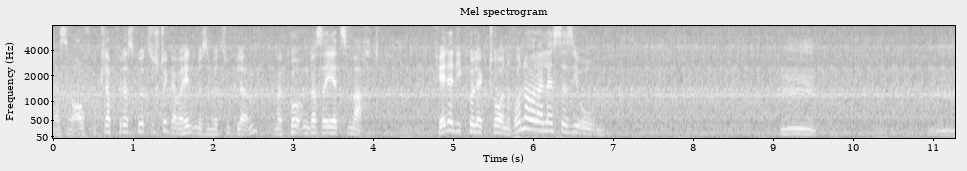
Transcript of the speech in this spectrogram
Lassen wir aufgeklappt für das kurze Stück, aber hinten müssen wir zuklappen. Mal gucken, was er jetzt macht. Fährt er die Kollektoren runter oder lässt er sie oben? Hm. Hm.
